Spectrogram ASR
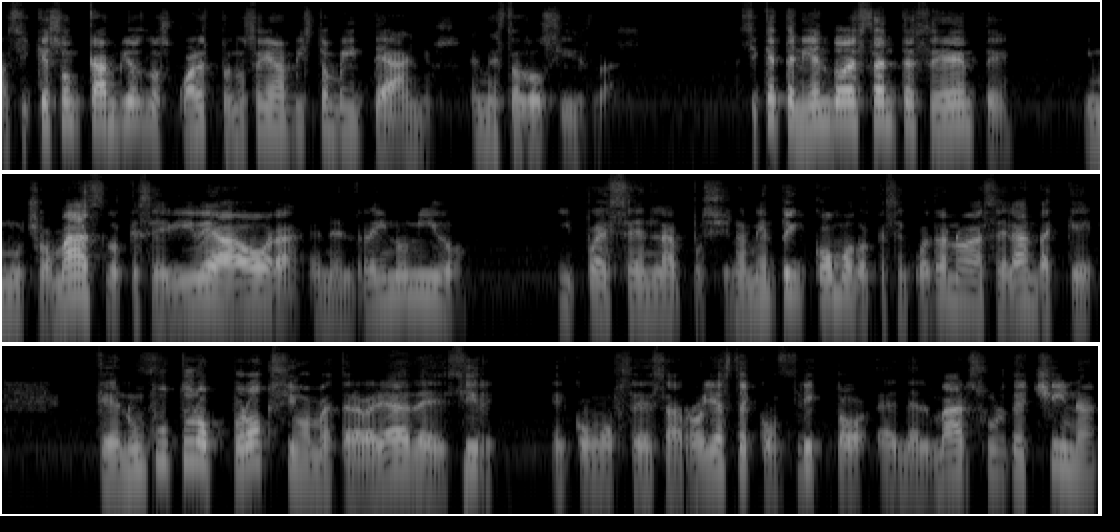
Así que son cambios los cuales pues no se habían visto en 20 años en estas dos islas. Así que teniendo este antecedente y mucho más lo que se vive ahora en el Reino Unido y pues en el posicionamiento incómodo que se encuentra Nueva Zelanda, que, que en un futuro próximo me atrevería a decir en cómo se desarrolla este conflicto en el mar sur de China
